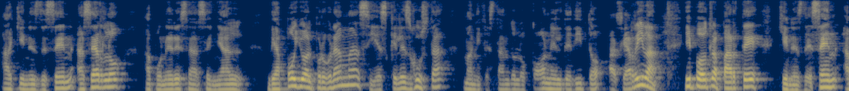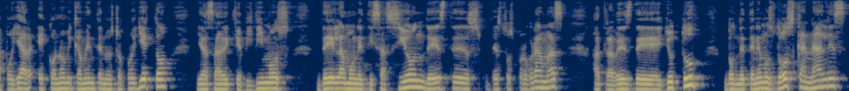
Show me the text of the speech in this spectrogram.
a quienes deseen hacerlo, a poner esa señal de apoyo al programa, si es que les gusta, manifestándolo con el dedito hacia arriba. Y por otra parte, quienes deseen apoyar económicamente nuestro proyecto, ya sabe que vivimos de la monetización de, de estos programas a través de YouTube, donde tenemos dos canales,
